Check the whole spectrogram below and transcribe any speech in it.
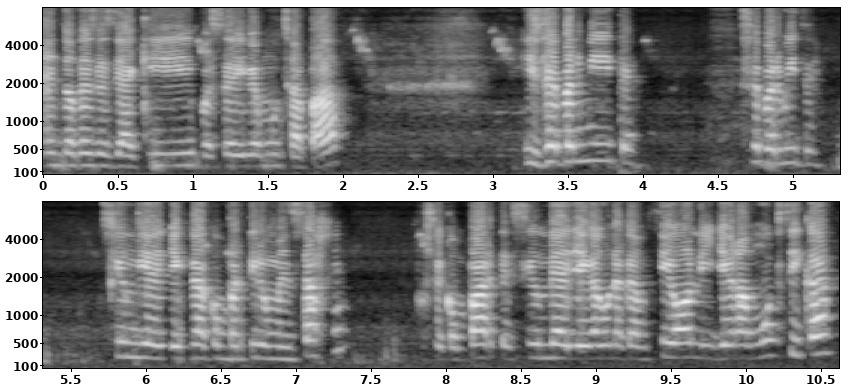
Entonces desde aquí pues se vive mucha paz y se permite, se permite. Si un día llega a compartir un mensaje, pues se comparte. Si un día llega una canción y llega música,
